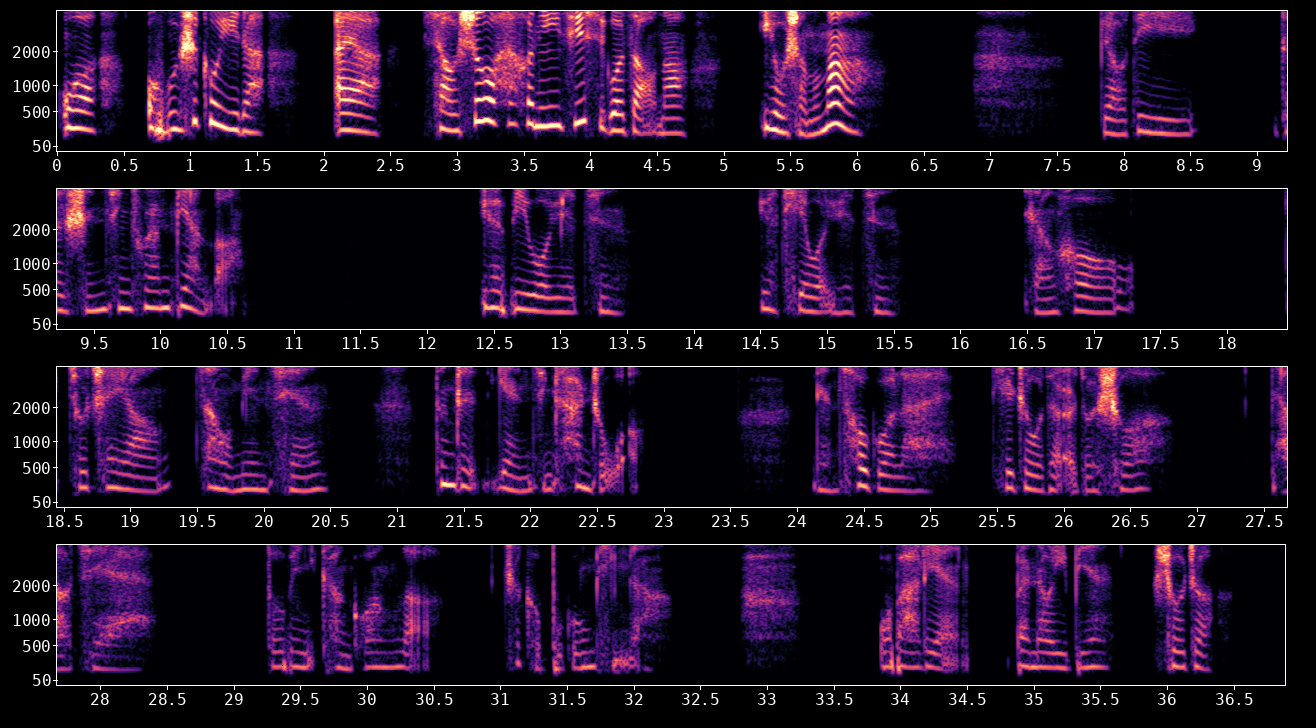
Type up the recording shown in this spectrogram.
我我不是故意的，哎呀。小时候还和你一起洗过澡呢，有什么嘛？表弟的神情突然变了，越逼我越近，越贴我越近，然后就这样在我面前瞪着眼睛看着我，脸凑过来贴着我的耳朵说：“表姐，都被你看光了，这可不公平啊！”我把脸搬到一边，说着：“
